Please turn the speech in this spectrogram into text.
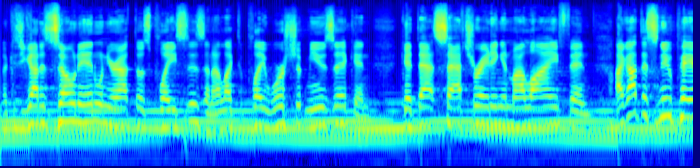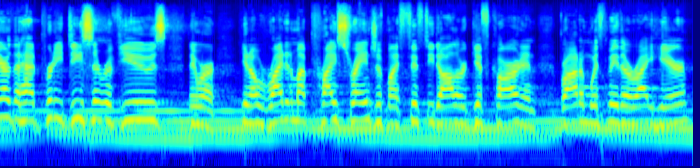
because you got to zone in when you're at those places. And I like to play worship music and get that saturating in my life. And I got this new pair that had pretty decent reviews. They were, you know, right in my price range of my $50 gift card and brought them with me. They're right here.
